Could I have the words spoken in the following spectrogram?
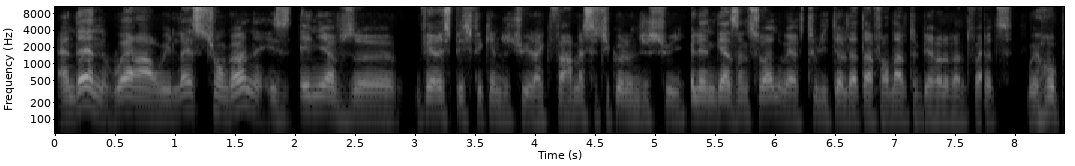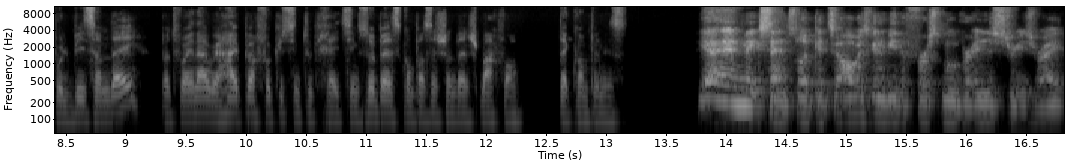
And then where are we less strong on is any of the very specific industry like pharmaceutical industry, oil and gas and so on. We have too little data for now to be relevant. But we hope will be someday. But right now we're hyper focused into creating the best compensation benchmark for tech companies. Yeah, it makes sense. Look, it's always going to be the first mover industries, right?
